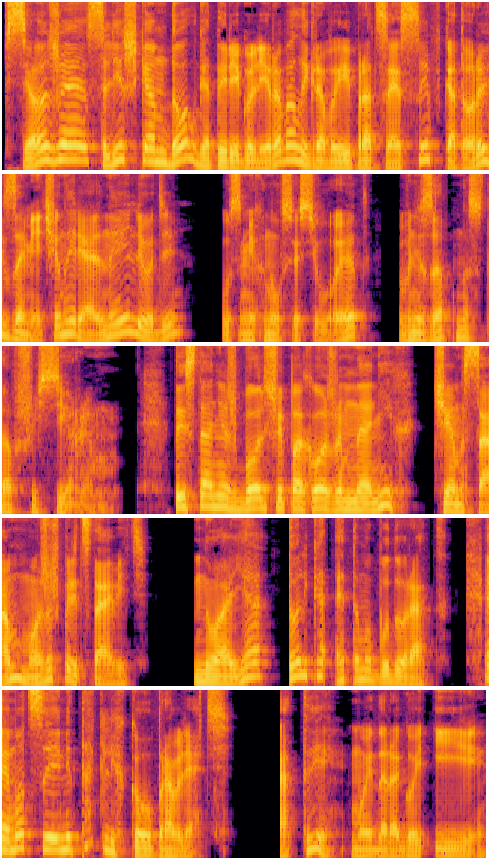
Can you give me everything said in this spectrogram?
«Все же слишком долго ты регулировал игровые процессы, в которых замечены реальные люди», усмехнулся силуэт, внезапно ставший серым. «Ты станешь больше похожим на них, чем сам можешь представить. Ну а я только этому буду рад. Эмоциями так легко управлять». А ты, мой дорогой И,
